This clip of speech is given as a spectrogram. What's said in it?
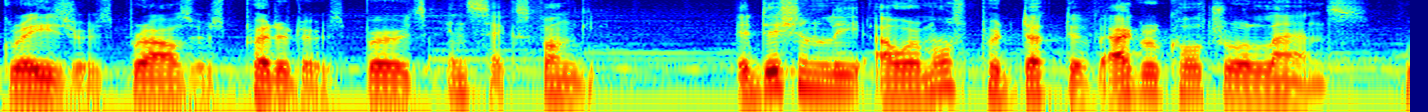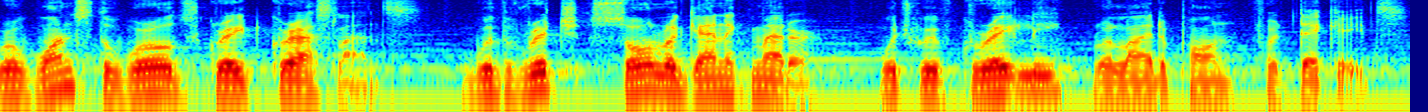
grazers, browsers, predators, birds, insects, fungi. Additionally, our most productive agricultural lands were once the world's great grasslands, with rich soil organic matter, which we've greatly relied upon for decades.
